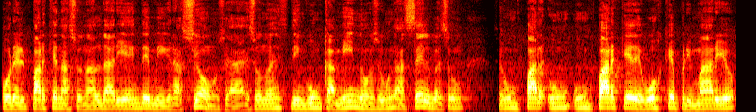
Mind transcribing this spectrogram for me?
por el Parque Nacional Darién de migración. O sea, eso no es ningún camino, es una selva, es un, un parque de bosque primario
